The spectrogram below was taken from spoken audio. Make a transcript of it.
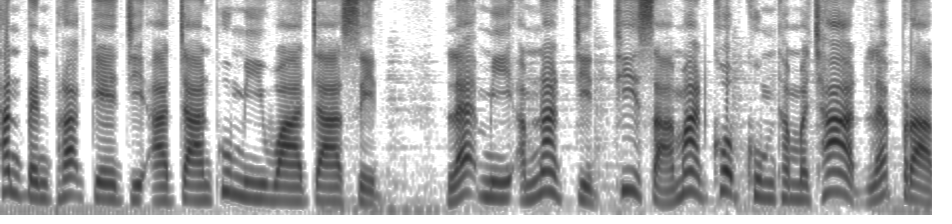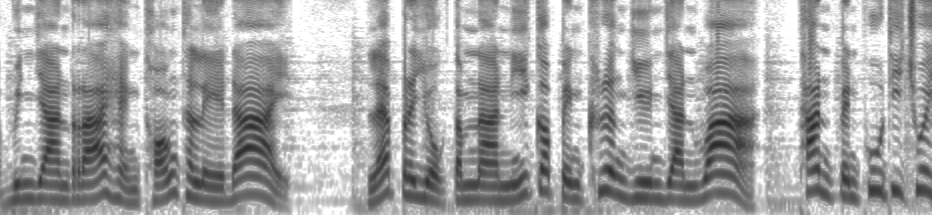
ท่านเป็นพระเกจิอาจารย์ผู้มีวาจาสิทธิ์ และมีอำนาจจิตที่สามารถควบคุมธรรมชาติ และปราบวิญญาณร้ายแห่งท้องทะเลได้ และประโยคตำนานนี้ก็เป็นเครื่องยืนยันว่า ท่านเป็นผู้ที่ช่วย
